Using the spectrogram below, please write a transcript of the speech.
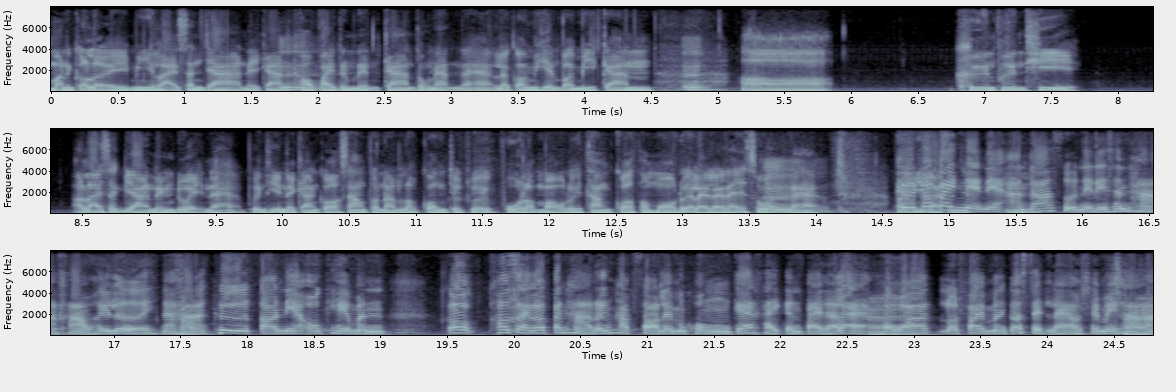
มันก็เลยมีหลายสัญญาในการอืม เข้าไปดำเนินการตรงนั้นนะฮะแล้วก็มีเห็นว่ามีการ อืม เอ่อคืนพื้นที่ อะไรสักอย่างหนึ่งด้วยนะฮะพื้นที่ในการก่อสร้างตรงนั้นแล้วคงจะช่วยผู้รับเหมาด้วยทางกทมด้วยอะไรหลายๆส่วนนะฮะคือมันมีก็หลายไปสัญญาเนี่ยเนี่ยอันล่าสุดเนี่ยดิฉันหาข่าวให้เลยนะครัคะบคือตอนเนี้ยโอเคมันก็เข้าใจว่าปัญหาเรื่องทับซ้อนอะไรมันคงแก้ไขกันไปแล้วแหละอ่าเพราะว่ารถไฟมันก็เสร็จแล้วใช่ไหมใช่คะ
